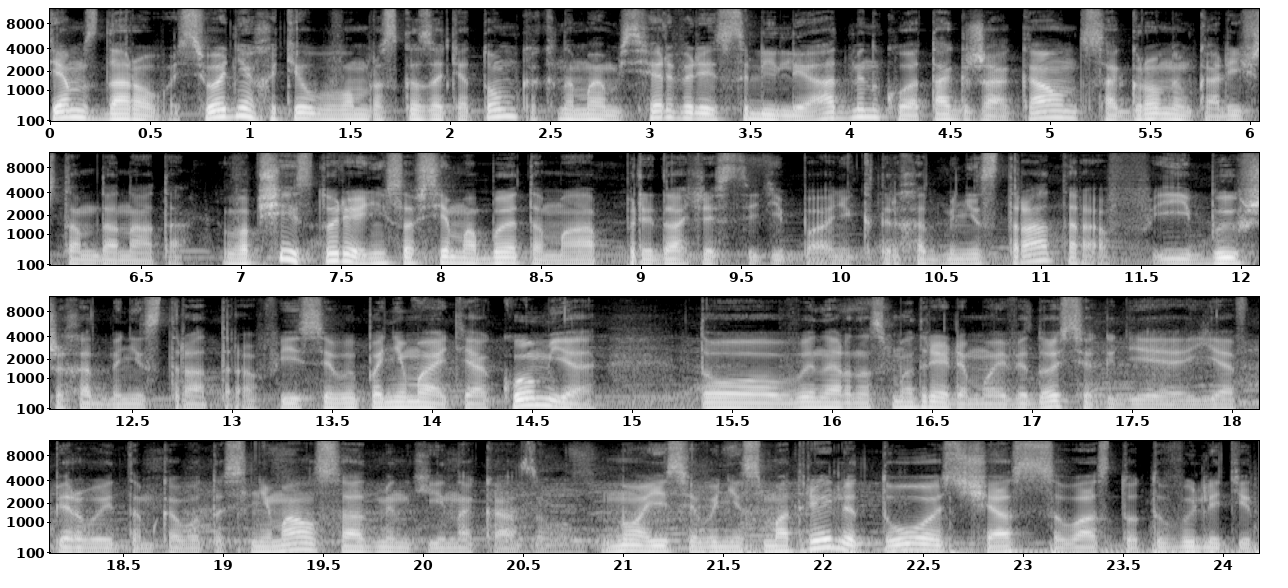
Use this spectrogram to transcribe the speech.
Всем здорово! Сегодня я хотел бы вам рассказать о том, как на моем сервере слили админку, а также аккаунт с огромным количеством доната. Вообще история не совсем об этом, а о предательстве типа некоторых администраторов и бывших администраторов. Если вы понимаете о ком я, то вы, наверное, смотрели мой видосик, где я впервые там кого-то снимал с админки и наказывал. Ну а если вы не смотрели, то сейчас вас тут вылетит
